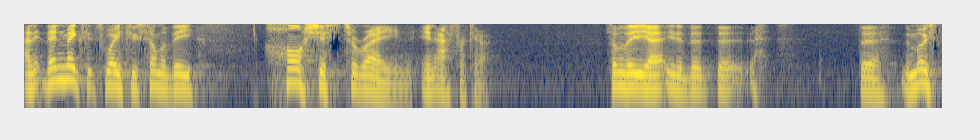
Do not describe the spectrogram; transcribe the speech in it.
and it then makes its way through some of the harshest terrain in Africa. Some of the, uh, you know, the, the, the, the most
